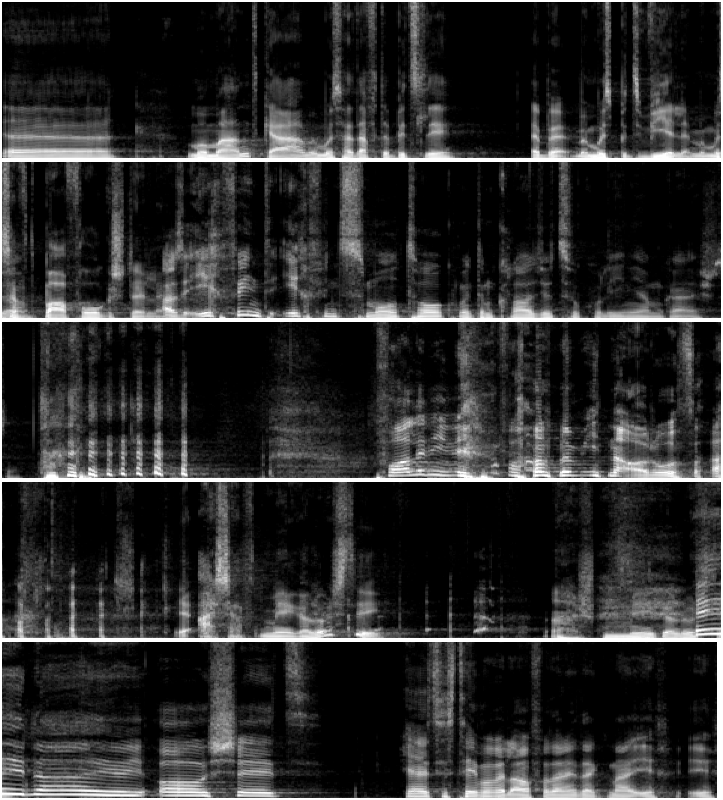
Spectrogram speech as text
äh, Momente geben. Man muss halt einfach ein bisschen, eben, man muss ein wählen, man muss Ja. einfach ein paar Fragen stellen. Also ich finde ich find Smalltalk mit dem Claudio Zuccolini am geilsten. vor, allem in, vor allem in Arosa. ja, das ist einfach mega lustig. Das ist mega lustig. Hey, nein! Oh shit! Ja, jetzt das Thema will anfangen, dann ich denke, nein, ich, ich,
